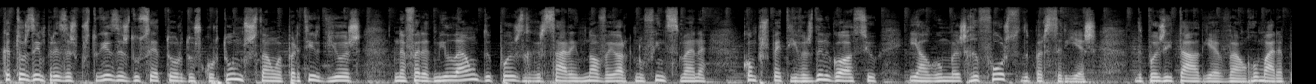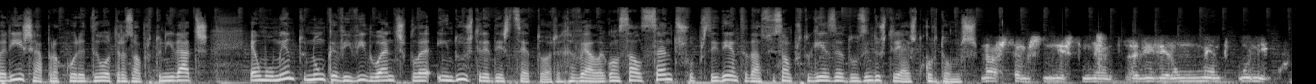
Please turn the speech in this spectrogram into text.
14 empresas portuguesas do setor dos cortumes estão, a partir de hoje, na Feira de Milão, depois de regressarem de Nova Iorque no fim de semana, com perspectivas de negócio e algumas reforço de parcerias. Depois de Itália, vão rumar a Paris à procura de outras oportunidades. É um momento nunca vivido antes pela indústria deste setor, revela Gonçalo Santos, o presidente da Associação Portuguesa dos Industriais de Cortumes. Nós estamos, neste momento, a viver um momento único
